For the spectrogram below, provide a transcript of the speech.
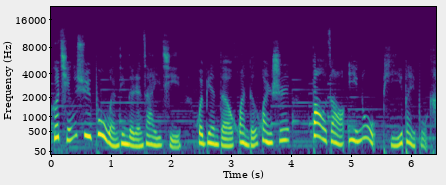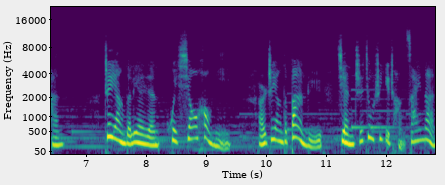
和情绪不稳定的人在一起，会变得患得患失、暴躁易怒、疲惫不堪。这样的恋人会消耗你，而这样的伴侣简直就是一场灾难，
